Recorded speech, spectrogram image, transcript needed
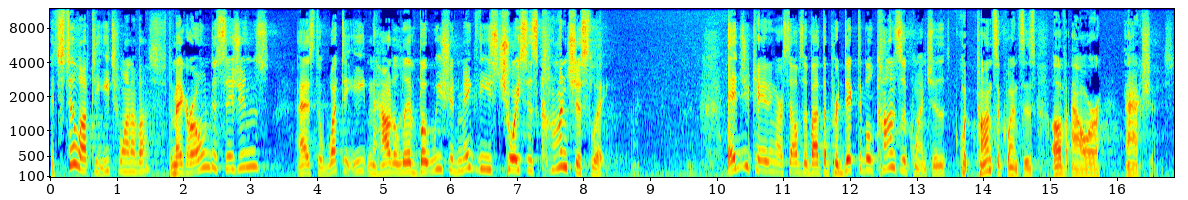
It's still up to each one of us to make our own decisions as to what to eat and how to live, but we should make these choices consciously educating ourselves about the predictable consequences, consequences of our actions.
